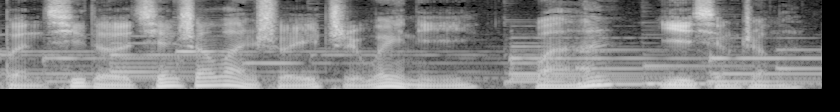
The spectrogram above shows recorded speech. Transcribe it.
本期的《千山万水只为你》，晚安，夜行者们。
